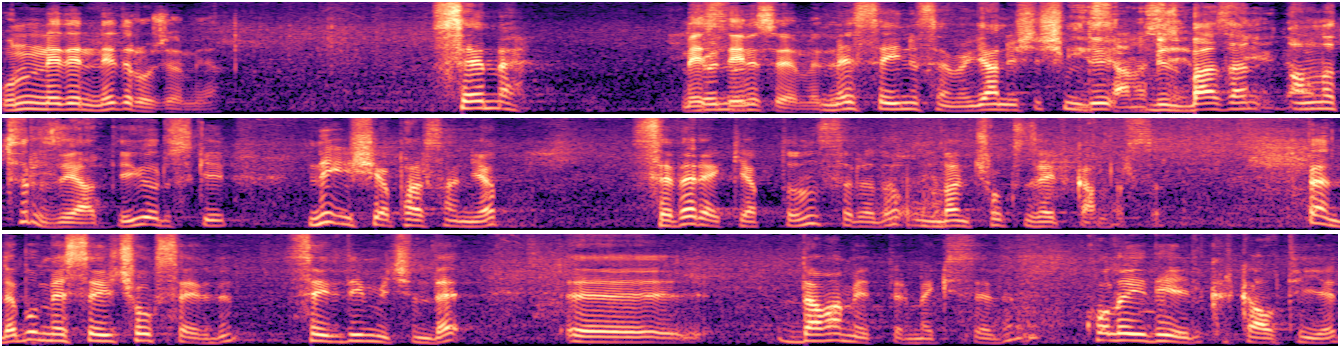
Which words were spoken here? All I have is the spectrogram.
bunun nedeni nedir hocam ya? sevme. Mesleğini sevmedi. Mesleğini sevme. Yani işte şimdi İnsanı biz bazen sevdi, anlatırız ya diyoruz ki ne iş yaparsan yap severek yaptığın sırada ondan çok zevk alırsın. Ben de bu mesleği çok sevdim. Sevdiğim için de e, devam ettirmek istedim. Kolay değil 46 yıl.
